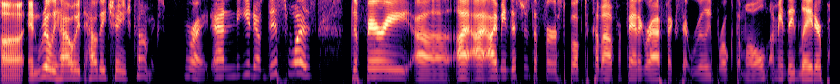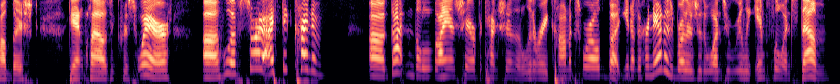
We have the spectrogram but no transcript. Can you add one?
uh, and really how it how they change comics. Right. And you know, this was the very uh I, I mean this was the first book to come out from Fantagraphics that really broke the mold. I mean they later published Dan Clowes and Chris Ware, uh, who have sort of I think kind of uh, gotten the lion's share of attention in the literary comics world, but you know the Hernandez brothers are the ones who really influenced them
